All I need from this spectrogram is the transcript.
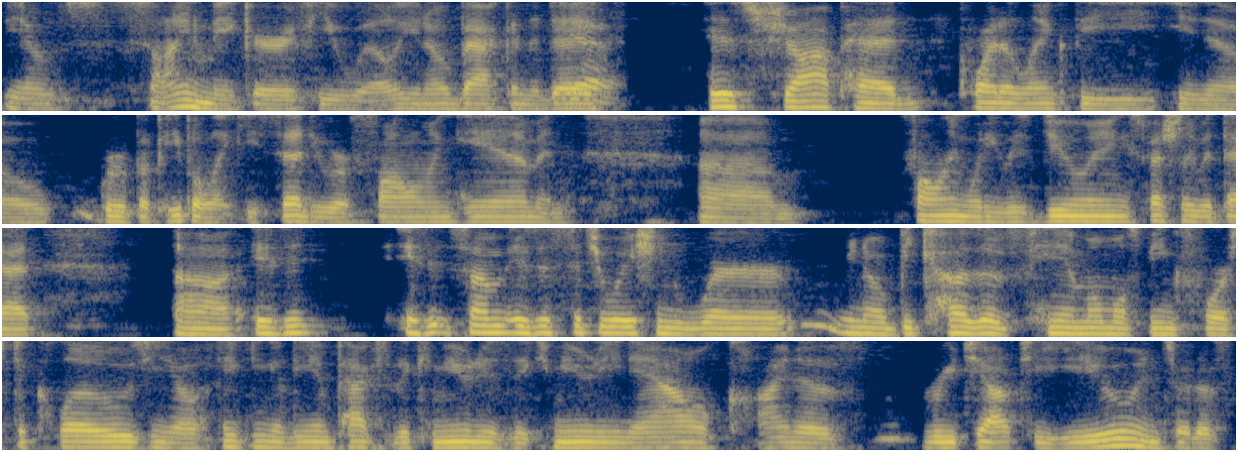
you know sign maker if you will you know back in the day yeah. his shop had quite a lengthy, you know, group of people, like you said, who were following him and um, following what he was doing, especially with that. Uh, is it is it some is a situation where you know because of him almost being forced to close you know thinking of the impact of the community is the community now kind of reach out to you and sort of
